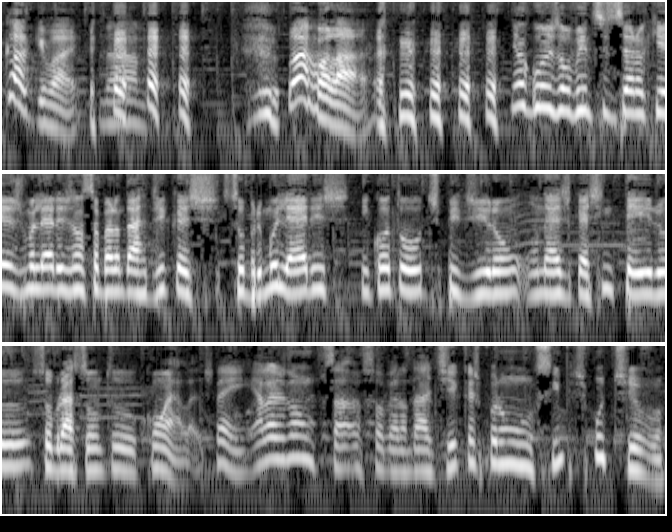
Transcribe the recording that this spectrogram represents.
Claro que vai. Não, Vai rolar. e alguns ouvintes disseram que as mulheres não souberam dar dicas sobre mulheres, enquanto outros pediram um Nerdcast inteiro sobre o assunto com elas. Bem, elas não souberam dar dicas por um simples motivo.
